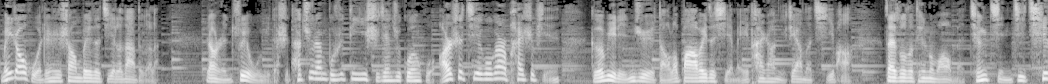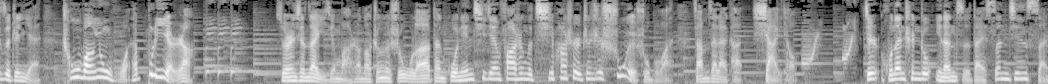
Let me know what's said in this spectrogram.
没着火，真是上辈子积了大德了。让人最无语的是，他居然不是第一时间去关火，而是接锅盖拍视频。隔壁邻居倒了八辈子血霉，摊上你这样的奇葩。在座的听众网友们，请谨记七字真言：厨房用火，他不离人啊！虽然现在已经马上到正月十五了，但过年期间发生的奇葩事真是说也说不完。咱们再来看下一条。今日，湖南郴州一男子带三斤散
